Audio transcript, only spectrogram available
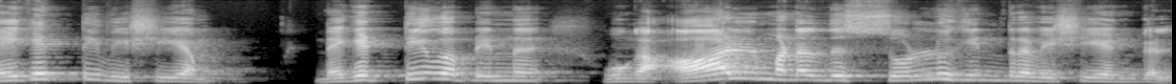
நெகட்டிவ் விஷயம் நெகட்டிவ் அப்படின்னு உங்கள் ஆள் மனது சொல்லுகின்ற விஷயங்கள்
